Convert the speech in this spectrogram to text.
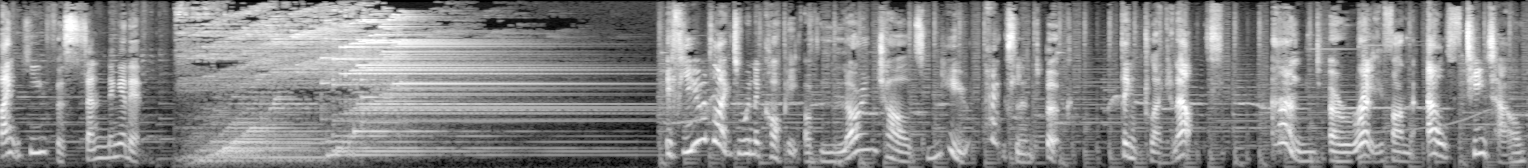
thank you for sending it in. If you would like to win a copy of Lauren Child's new excellent book, Think Like an Elf, and a really fun elf tea towel,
